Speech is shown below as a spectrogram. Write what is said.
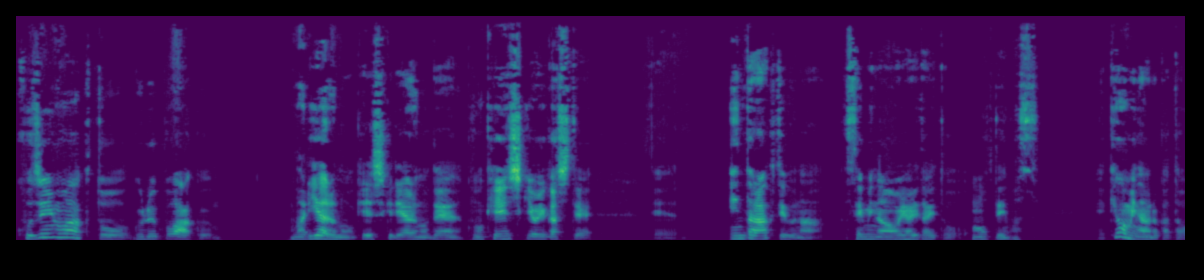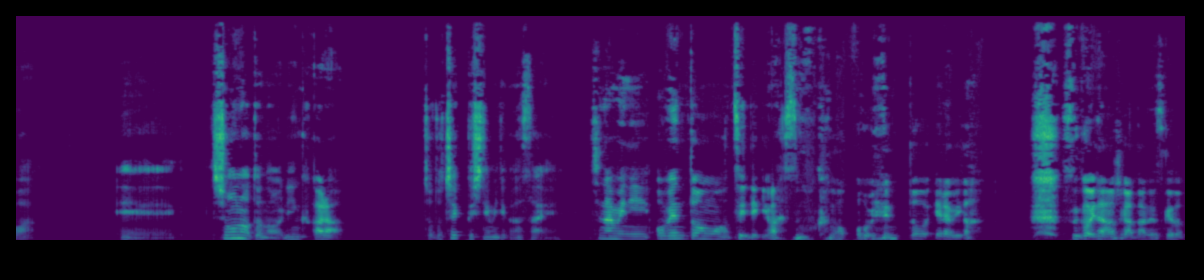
個人ワークとグループワーク、まあ、リアルの形式でやるので、この形式を活かして、えー、インタラクティブなセミナーをやりたいと思っています。興味のある方は、えー、ショーノートのリンクからちょっとチェックしてみてください。ちなみにお弁当もついてきます。もうこのお弁当選びが すごい楽しかったんですけど。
